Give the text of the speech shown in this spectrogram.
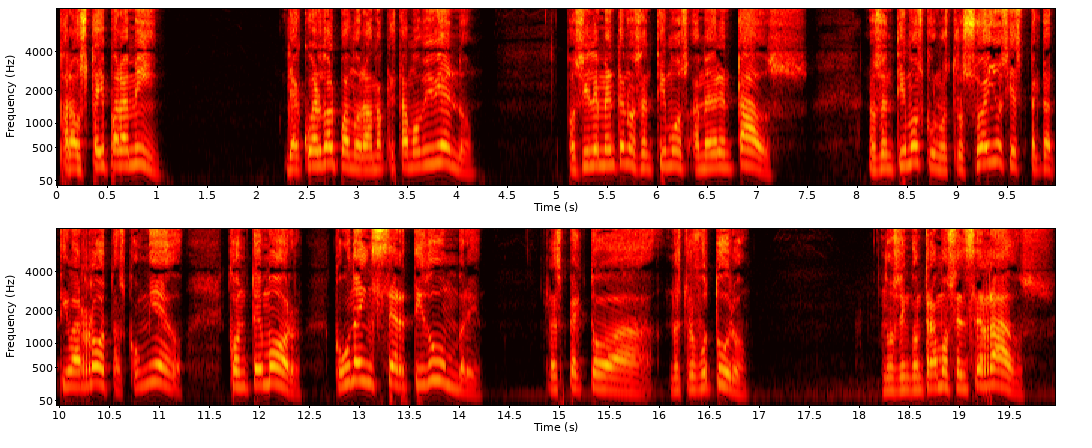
para usted y para mí, de acuerdo al panorama que estamos viviendo. Posiblemente nos sentimos amedrentados, nos sentimos con nuestros sueños y expectativas rotas, con miedo, con temor, con una incertidumbre respecto a nuestro futuro. Nos encontramos encerrados,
